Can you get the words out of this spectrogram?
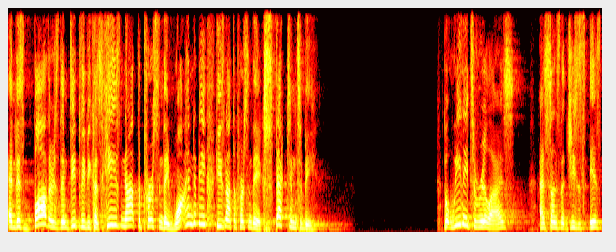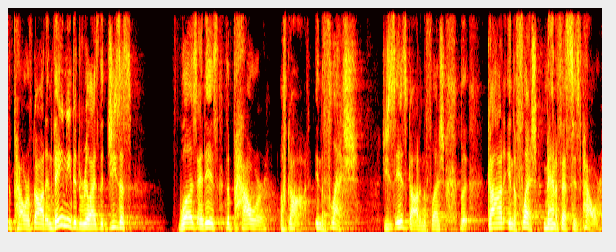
And this bothers them deeply because he's not the person they want him to be, he's not the person they expect him to be. But we need to realize, as sons, that Jesus is the power of God. And they needed to realize that Jesus was and is the power of God in the flesh. Jesus is God in the flesh, but God in the flesh manifests his power.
